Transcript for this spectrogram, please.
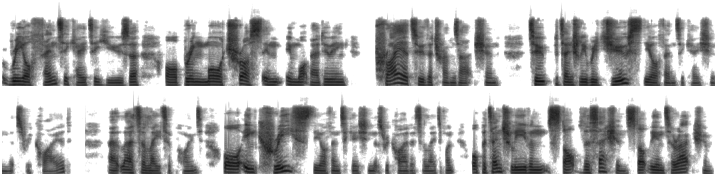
re-authenticate a user or bring more trust in, in what they're doing prior to the transaction to potentially reduce the authentication that's required at a later point, or increase the authentication that's required at a later point, or potentially even stop the session, stop the interaction.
